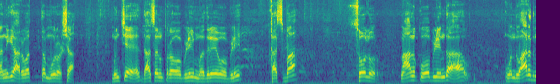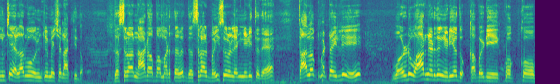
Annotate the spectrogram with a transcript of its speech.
ನನಗೆ ಅರವತ್ತ ಮೂರು ವರ್ಷ. ಮುಂಚೆ ದಾಸನಪುರ ಹೋಬಳಿ ಮಧುರೆ ಹೋಬಳಿ ಕಸ್ಬಾ ಸೋಲೂರು. ನಾಲ್ಕು ಹೋಬಳಿಯಿಂದ ಒಂದು ವಾರದ ಮುಂಚೆ ಎಲ್ಲರಿಗೂ ಇಂಟಿಮೇಷನ್ ಆಗ್ತಿದ್ದೋ. ದಸರಾ ನಾಡಹಬ್ಬ ಮಾಡ್ತೇವೆ. ದಸರಾ ಮೈಸೂರಲ್ಲಿ ಹೆಂಗೆ ನಡೀತದೆ? ತಾಲೂಕು ಮಟ್ಟ ಇಲ್ಲಿ ವರ್ಲ್ಡ್ ವಾರ್ ನಡೆದಂಗೆ ನಡೆಯೋದು. ಕಬಡ್ಡಿ, ಖೋಖೋ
